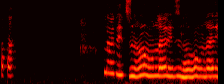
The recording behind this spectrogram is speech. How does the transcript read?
Па-па! Let it snow, let it snow, let it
